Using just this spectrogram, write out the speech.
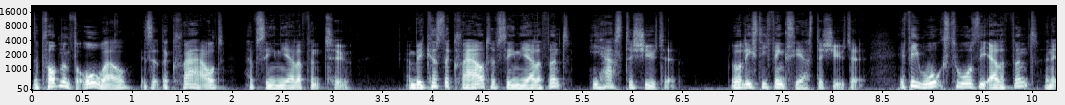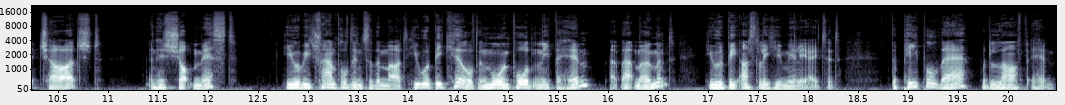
The problem for Orwell is that the crowd have seen the elephant too, and because the crowd have seen the elephant, he has to shoot it. Or at least he thinks he has to shoot it. If he walks towards the elephant and it charged, and his shot missed, he would be trampled into the mud. He would be killed, and more importantly for him, at that moment, he would be utterly humiliated. The people there would laugh at him,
